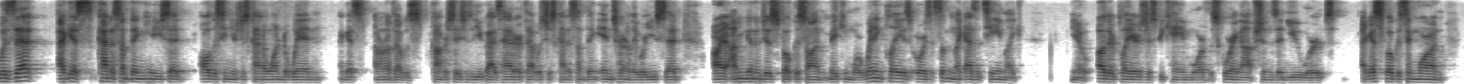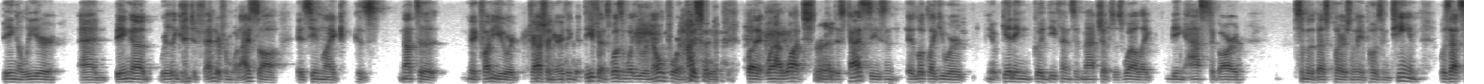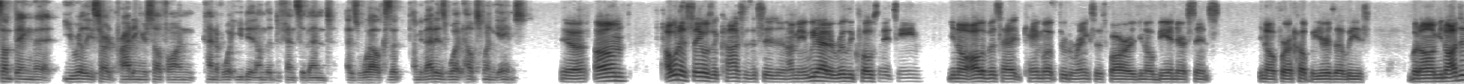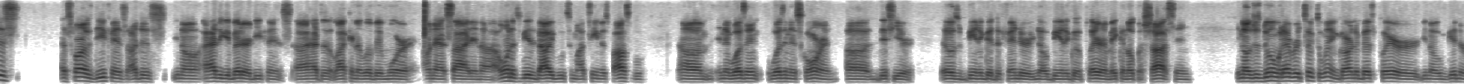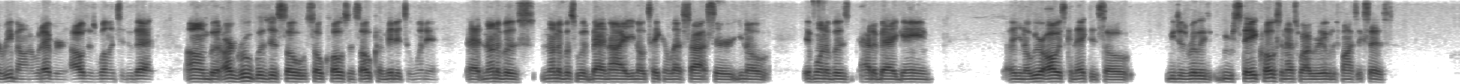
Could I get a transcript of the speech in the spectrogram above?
Was that, I guess, kind of something you, know, you said all the seniors just kind of wanted to win? I guess I don't know if that was conversations that you guys had, or if that was just kind of something internally where you said, "All right, I'm going to just focus on making more winning plays," or is it something like as a team, like you know, other players just became more of the scoring options, and you were, I guess, focusing more on being a leader and being a really good defender from what I saw, it seemed like because not to make fun of you or trash on you or anything, but defense wasn't what you were known for in high school. but when I watched right. this past season, it looked like you were, you know, getting good defensive matchups as well, like being asked to guard some of the best players on the opposing team. Was that something that you really started priding yourself on, kind of what you did on the defensive end as well? Because I mean, that is what helps win games. Yeah. Um, I wouldn't say it was a conscious decision. I mean, we had a really close knit team. You know, all of us had came up through the ranks as far as you know being there since, you know, for a couple years at least. But um, you know, I just as far as defense, I just you know I had to get better at defense. I had to lock in a little bit more on that side, and uh, I wanted to be as valuable to my team as possible. Um, and it wasn't wasn't in scoring uh, this year. it was being a good defender, you know, being a good player and making open shots and you know, just doing whatever it took to win, guarding the best player, or, you know, getting a rebound or whatever. I was just willing to do that. Um, but our group was just so so close and so committed to winning that none of us none of us would bat an eye, you know, taking less shots or you know, if one of us had a bad game, uh, you know, we were always connected. So we just really we stayed close, and that's why we were able to find success.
